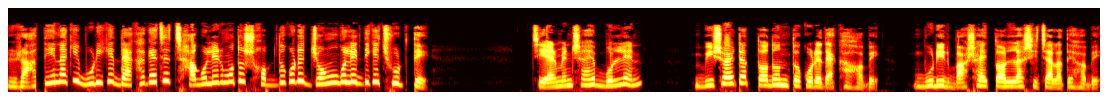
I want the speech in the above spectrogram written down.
রাতে নাকি বুড়িকে দেখা গেছে ছাগলের মতো শব্দ করে জঙ্গলের দিকে ছুটতে। চেয়ারম্যান সাহেব বললেন, বিষয়টা তদন্ত করে দেখা হবে। বুড়ির বাসায় তল্লাশি চালাতে হবে।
